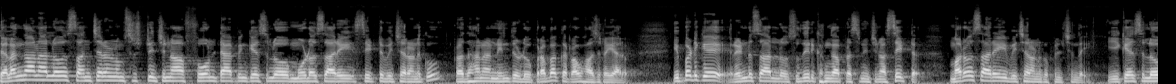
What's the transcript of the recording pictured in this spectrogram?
తెలంగాణలో సంచలనం సృష్టించిన ఫోన్ ట్యాపింగ్ కేసులో మూడోసారి సిట్ విచారణకు ప్రధాన నిందితుడు ప్రభాకర్ రావు హాజరయ్యారు. ఇప్పటికే రెండుసార్లు సుదీర్ఘంగా ప్రశ్నించిన సిట్ మరోసారి విచారణకు పిలిచింది. ఈ కేసులో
